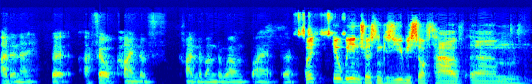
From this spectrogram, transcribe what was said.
I don't know, but I felt kind of kind of underwhelmed by it. But I mean, it'll be interesting because Ubisoft have um,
